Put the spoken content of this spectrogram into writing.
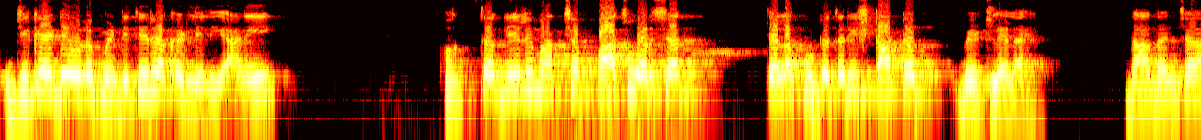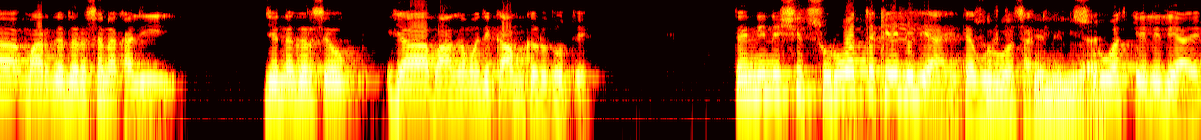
जी काही डेव्हलपमेंट आहे ती रखडलेली. आणि फक्त गेले मागच्या पाच वर्षात त्याला कुठंतरी स्टार्टअप भेटलेला आहे दादांच्या मार्गदर्शनाखाली जे नगरसेवक ह्या भागामध्ये काम करत होते त्यांनी निश्चित सुरुवात केलेली आहे त्या सुरुवात. केलेली आहे.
